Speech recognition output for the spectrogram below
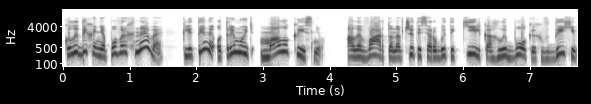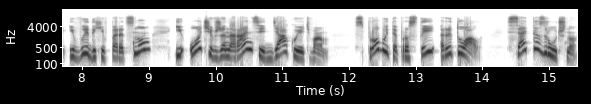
Коли дихання поверхневе, клітини отримують мало кисню. Але варто навчитися робити кілька глибоких вдихів і видихів перед сном, і очі вже наранці дякують вам. Спробуйте простий ритуал. Сядьте зручно,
